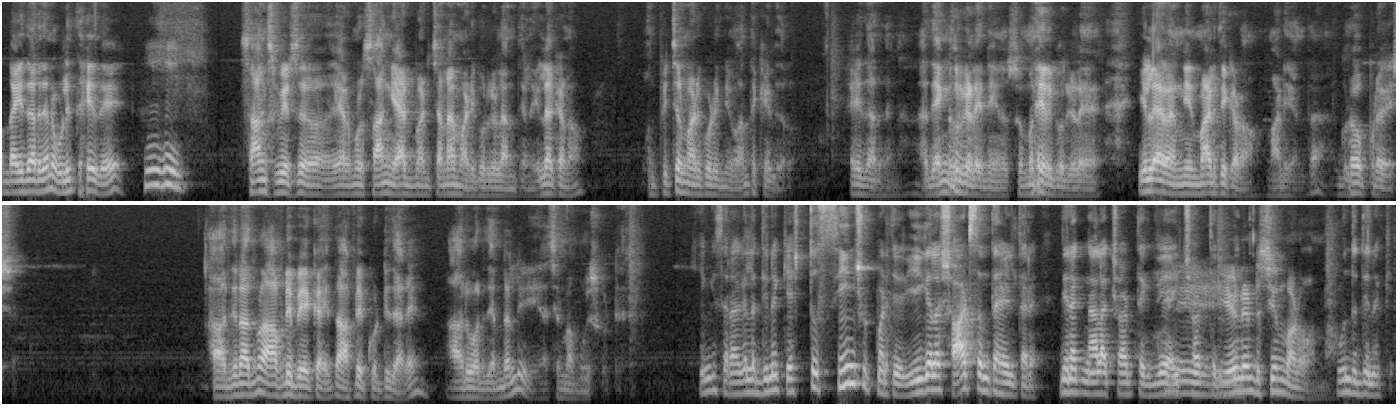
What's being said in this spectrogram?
ಒಂದು ಐದಾರು ದಿನ ಉಳಿತಾ ಇದೆ. ಹ್ಮ್ ಹ್ಮ್. ಸಾಂಗ್ಸ್ ಎರಡು ಮೂರು ಸಾಂಗ್ ಆ್ಯಡ್ ಮಾಡಿ ಚೆನ್ನಾಗಿ ಮಾಡಿ ಗುರುಗಳ ಅಂತೇಳಿ ಇಲ್ಲ ಕಣೋ ಒಂದು ಪಿಕ್ಚರ್ ಮಾಡಿಕೊಡಿ ನೀವು ಅಂತ ಕೇಳಿದರು. ಐದಾರು ದಿನ. ಅದು ಹೆಂಗೆ ಗುರುಗಳೇ ನೀನು ಸುಮ್ಮನೆ ಗುರುಗಳೇ. ಇಲ್ಲ ನೀನು ಮಾಡ್ತಿ ಕಣೋ ಮಾಡಿ ಅಂತ ಗೃಹ ಪ್ರವೇಶ ಆ ದಿನ ಆದ್ಮೇಲೆ ಹಾಫ್ ಡೇ ಬೇಕಾಯಿತು ಹಾಫ್ ಡೇ ಕೊಟ್ಟಿದ್ದಾರೆ. ಆರೂವರೆ ದಿನದಲ್ಲಿ ಆ ಸಿನಿಮಾ ಮುಗಿಸ್ಕೊಟ್ಟಿದ್ದಾರೆ ಹೆಂಗೆ ಸರ್ ಆಗೆಲ್ಲ ದಿನಕ್ಕೆ ಎಷ್ಟು ಸೀನ್ ಶೂಟ್ ಮಾಡ್ತಿದ್ವಿ ಈಗೆಲ್ಲ ಶಾರ್ಟ್ಸ್ ಅಂತ ಹೇಳ್ತಾರೆ. ದಿನಕ್ಕೆ ನಾಲ್ಕು ಶಾರ್ಟ್ ತೆಗೆದ್ವಿ ಐದು ಶಾರ್ಟ್ ತೆಗೆದ್ವಿ. ಏಳೆಂಟು ಸೀನ್ ಮಾಡುವ ಒಂದು ದಿನಕ್ಕೆ.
